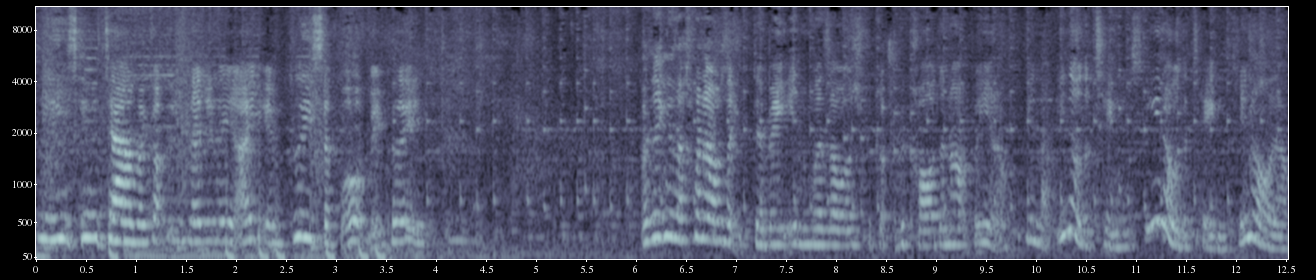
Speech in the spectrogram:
please give a damn. I got this legendary item. Please support me, please. I think that's when I was like debating whether I was rec- recording or not, but you know, you know, you know the things, you know the things, you know now.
